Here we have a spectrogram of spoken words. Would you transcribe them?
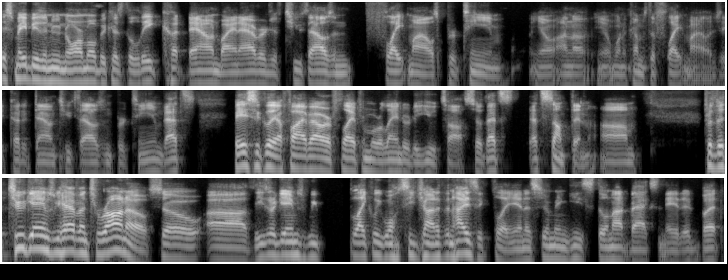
this may be the new normal because the league cut down by an average of two thousand flight miles per team. You know, on a you know when it comes to flight mileage, they cut it down two thousand per team. That's basically a five hour flight from Orlando to Utah. So that's that's something. Um, for the two games we have in Toronto, so uh, these are games we likely won't see Jonathan Isaac play in, assuming he's still not vaccinated. But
